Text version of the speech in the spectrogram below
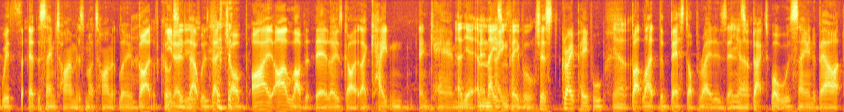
with at the same time as my time at Lune. But Of course you know you that was that job. I, I loved it there. Those guys like Kate and, and Cam. Uh, yeah, amazing Nathan, people. just great people. Yeah. but like the best operators. And Yeah. it's back to what we were saying about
